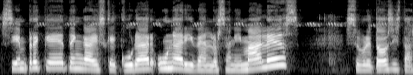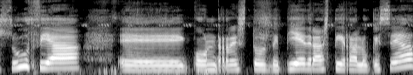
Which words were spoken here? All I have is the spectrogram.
siempre que tengáis que curar una herida en los animales, sobre todo si está sucia, eh, con restos de piedras, tierra, lo que sea,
